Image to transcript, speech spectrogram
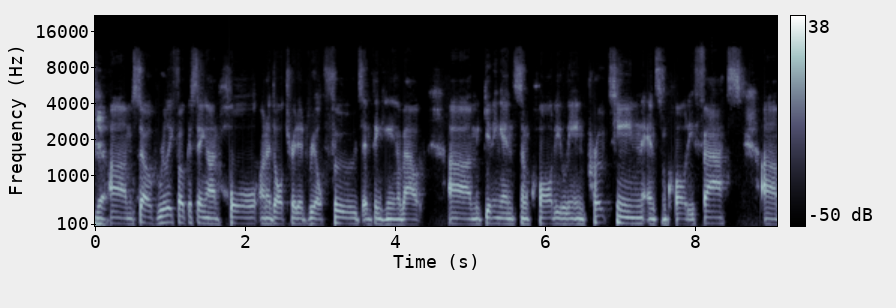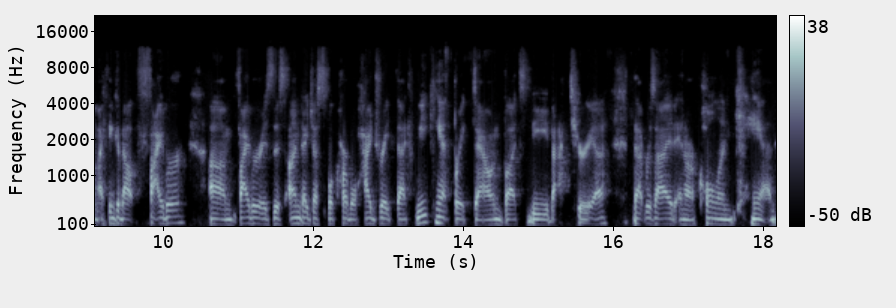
Yeah. Um, so really focusing on whole, unadulterated, real foods and thinking about um, getting in some quality lean protein and some quality fats. Um, I think about fiber. Um, fiber is this undigestible carbohydrate that we can't break down, but the bacteria that reside in our colon can,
